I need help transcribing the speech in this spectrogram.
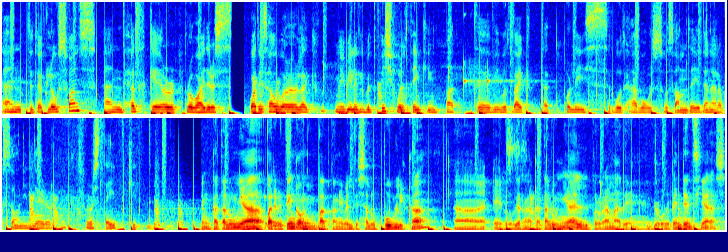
and to the close ones and healthcare providers. What is our like maybe a little bit visual thinking, but uh, we would like that police would have also someday the naloxone in their like, first aid kit. En Cataluña, para que tenga un impacto a nivel de salud pública, Uh, el gobierno de Cataluña, el programa de drogodependencias,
